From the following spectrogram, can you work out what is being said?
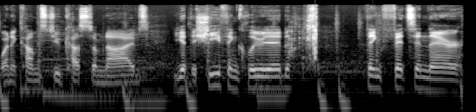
when it comes to custom knives. You get the sheath included, thing fits in there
